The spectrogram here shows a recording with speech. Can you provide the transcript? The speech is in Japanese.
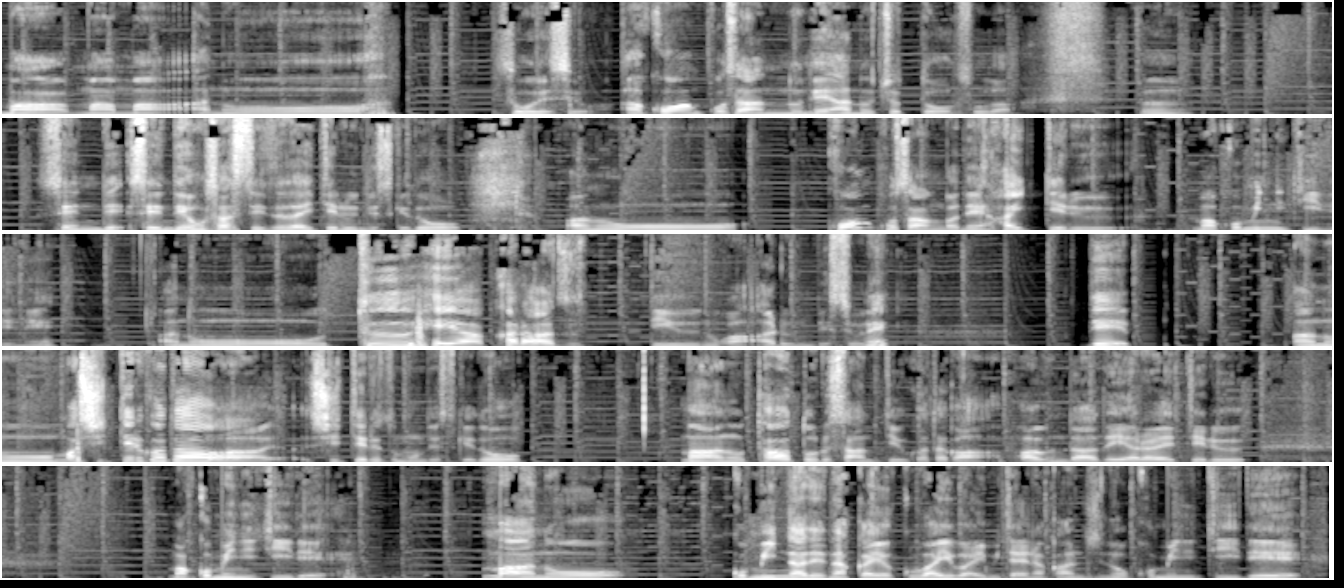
まあまあまああのそうですよ。あ、コアンコさんのね、あの、ちょっと、そうだ、うん、宣伝、宣伝をさせていただいてるんですけど、あのー、コアンコさんがね、入ってる、まあ、コミュニティでね、あのー、トゥーヘアカラーズっていうのがあるんですよね。で、あのー、まあ、知ってる方は知ってると思うんですけど、まあ、あのタートルさんっていう方がファウンダーでやられてる、まあ、コミュニティで、まああのこうみんなで仲良くワイワイみたいな感じのコミュニティで、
